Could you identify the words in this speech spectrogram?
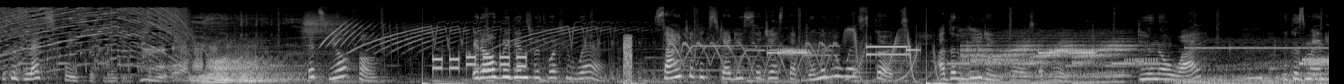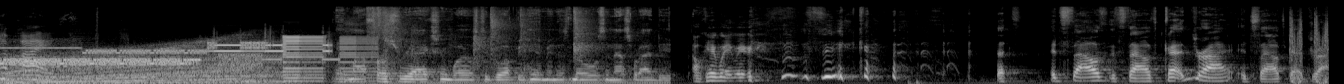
Because let's face it, ladies, Beyond this. it's your fault. It all begins with what you wear. Scientific studies suggest that women who wear skirts are the leading cause of rape. Do you know why? Because men have eyes. And my first reaction was to go up and hit him in his nose, and that's what I did. Okay, wait, wait. See? That's, it sounds it sounds cut and dry. It sounds cut and dry.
